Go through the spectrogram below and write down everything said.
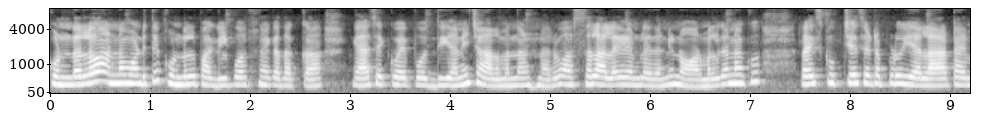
కుండలో అన్నం వండితే కుండలు పగిలిపోతున్నాయి కదక్క గ్యాస్ ఎక్కువైపోద్ది అని చాలామంది అంటున్నారు. అస్సలు అలా ఏం లేదండి. నార్మల్గా నాకు రైస్ కుక్ చేసేటప్పుడు ఎలా టైం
